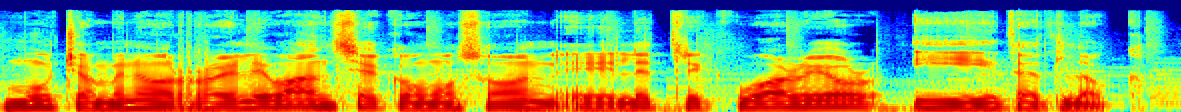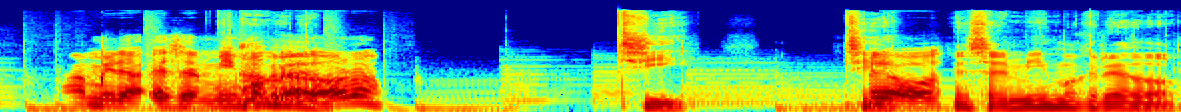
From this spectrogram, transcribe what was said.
mucha menor relevancia como son Electric Warrior y Deadlock. Ah, mira, ¿es el mismo creador? Sí, Sí, es el mismo creador.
